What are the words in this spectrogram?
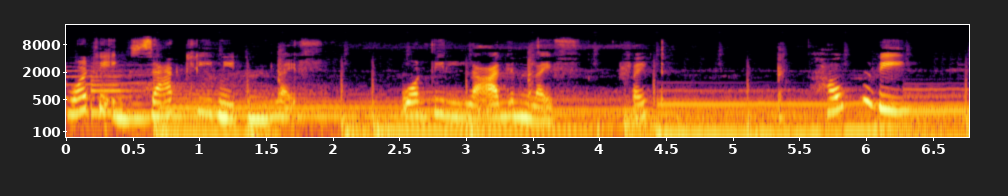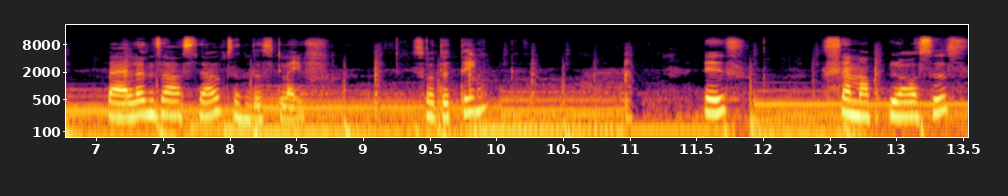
what we exactly need in life, what we lag in life, right? How will we balance ourselves in this life? So, the thing is some applauses,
